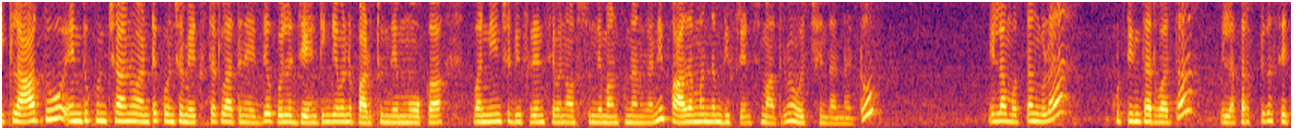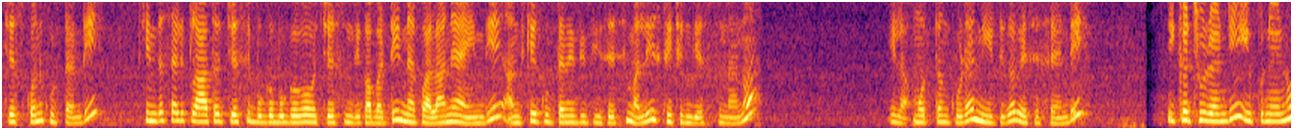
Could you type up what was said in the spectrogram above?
ఈ క్లాత్ ఎందుకు ఉంచాను అంటే కొంచెం ఎక్స్ట్రా క్లాత్ అనేది ఒకవేళ జెయింటింగ్ ఏమైనా పడుతుందేమో ఒక వన్ ఇంచ్ డిఫరెన్స్ ఏమైనా వస్తుందేమో అనుకున్నాను కానీ పాదమందం డిఫరెన్స్ మాత్రమే వచ్చింది అన్నట్టు. ఇలా మొత్తం కూడా కుట్టిన తర్వాత ఇలా కరెక్ట్గా సెట్ చేసుకొని కుట్టండి. కింద సైడ్ క్లాత్ వచ్చేసి బుగ్గ బుగ్గగా వచ్చేసింది కాబట్టి నాకు అలానే అయింది. అందుకే కుట్టు అనేది తీసేసి మళ్ళీ స్టిచ్చింగ్ చేస్తున్నాను. ఇలా మొత్తం కూడా నీట్గా వేసేసేయండి. ఇక్కడ చూడండి ఇప్పుడు నేను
